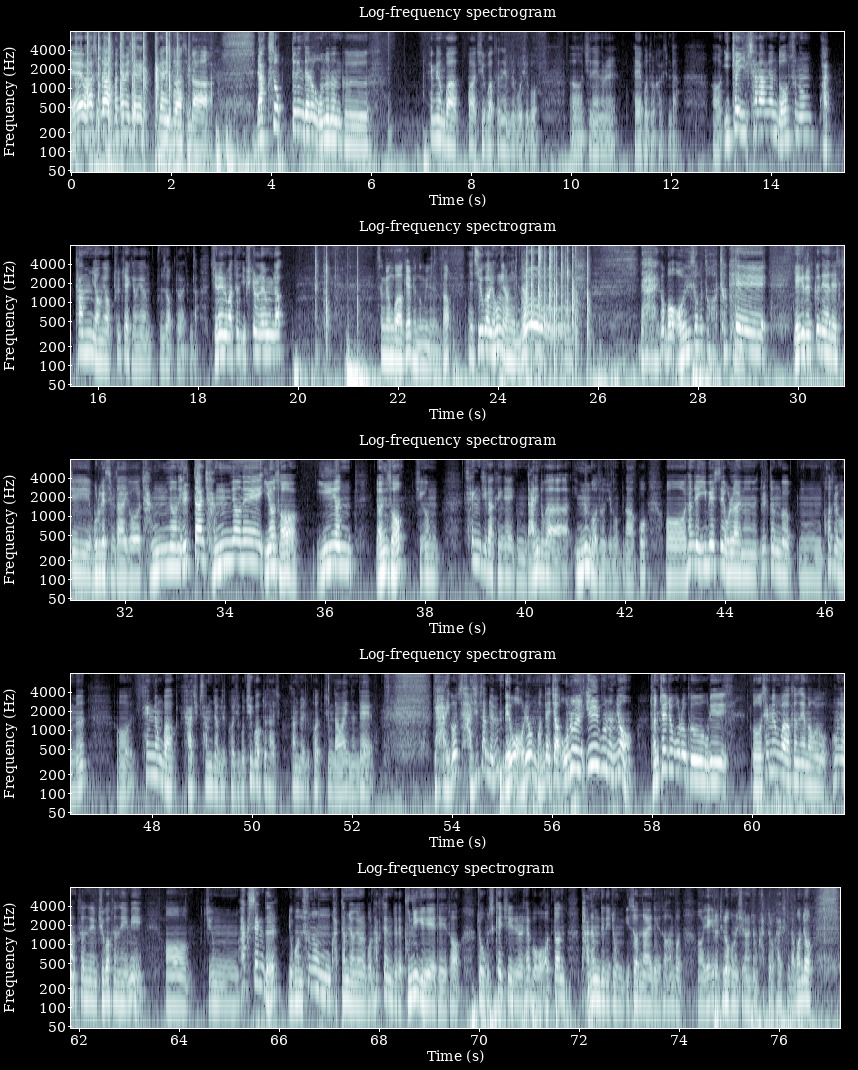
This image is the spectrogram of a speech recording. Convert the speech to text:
예, 반갑습니다. 바텀의 시작 시간이 돌아왔습니다. 약속드린 대로 오늘은 그 생명과학과 지구학 선생님들 모시고 어, 진행을 해 보도록 하겠습니다. 어, 2023학년도 수능 과탐 영역 출제 경향 분석 들어가겠습니다. 진행을 맡은 입시결 내용입니다. 생명과학의 변동민입니다. 네, 지우각의 홍일왕입니다. 오! 야, 이거 뭐 어디서부터 어떻게 얘기를 꺼내야 될지 모르겠습니다. 이거 작년에 일단 작년에 이어서 2년 연속 지금 생지가 굉장히 좀 난이도가 있는 것으로 지금 나왔고 어, 현재 EBS에 올라 있는 1등급 음, 컷을 보면 어, 생명과학 43.1컷이고 지구학도 43.1컷 지금 나와 있는데 야 이거 43점이면 매우 어려운 건데 자 오늘 1부는요 전체적으로 그 우리 어, 생명과학 선생님하고 홍정학 선생님 지구학 선생님이 어 지금 학생들 요번 수능 과탐 영역을 본 학생들의 분위기에 대해서 조금 스케치를 해보고 어떤 반응들이 좀 있었나에 대해서 한번 어, 얘기를 들어보는 시간을 좀 갖도록 하겠습니다. 먼저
